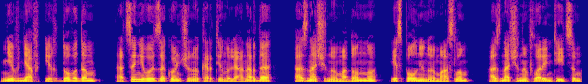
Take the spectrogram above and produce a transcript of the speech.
не вняв их доводом, оценивают законченную картину Леонардо, означенную Мадонну, исполненную маслом, означенным флорентийцем,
